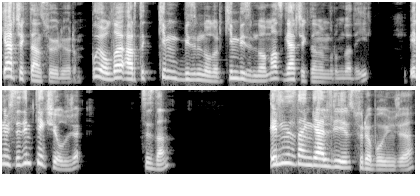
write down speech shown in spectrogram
Gerçekten söylüyorum. Bu yolda artık kim bizimle olur, kim bizimle olmaz gerçekten umurumda değil. Benim istediğim tek şey olacak. Sizden. Elinizden geldiği süre boyunca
